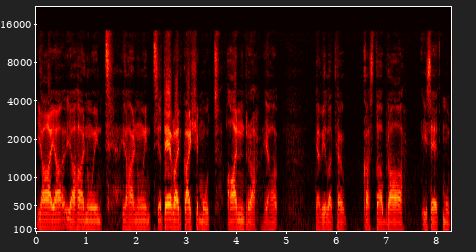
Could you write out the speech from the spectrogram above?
Ja, jag, jag har nog inte, jag har nog inte, jag tävlar inte kanske mot andra. Jag, jag vill att jag kastar bra i set mot,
